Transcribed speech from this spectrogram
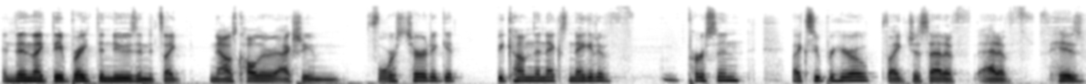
and then like they break the news and it's like Niles Calder actually forced her to get become the next negative person like superhero like just out of out of his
